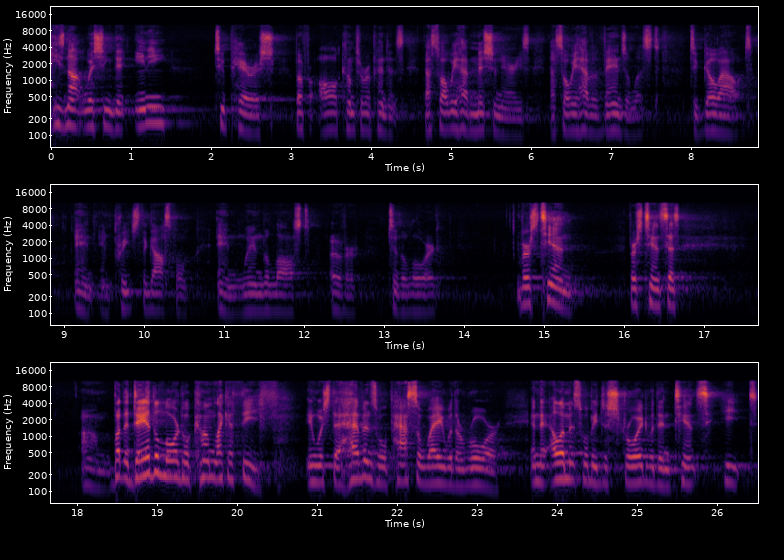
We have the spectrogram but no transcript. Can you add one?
he's not wishing that any to perish, but for all come to repentance. That's why we have missionaries. That's why we have evangelists to go out and, and preach the gospel and win the lost over to the Lord. Verse 10, verse 10 says, um, But the day of the Lord will come like a thief, in which the heavens will pass away with a roar, and the elements will be destroyed with intense heat,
